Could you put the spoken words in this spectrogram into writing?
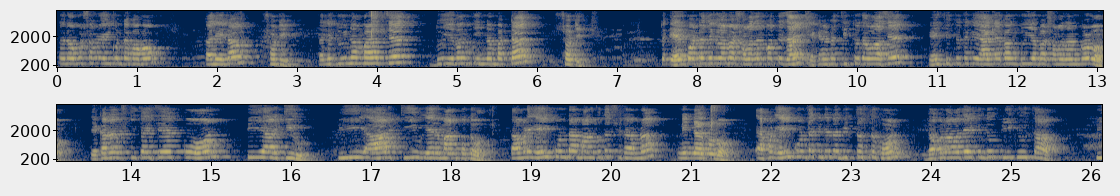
তাহলে অবশ্যই আমরা এই কোণটা পাবো। তাহলে এটাও সঠিক। তাহলে দুই নাম্বার হচ্ছে দুই এবং তিন নাম্বারটা সঠিক। তো এরপরটা যেগুলো আমরা সমাধান করতে যাই, এখানে একটা চিত্র দেওয়া আছে। এই চিত্র থেকে এক এবং দুই আমরা সমাধান করব। এখানে কি চাইছে? কোন P R Q P R Q এর মান কত? তার মানে এই কোণটার মান কত সেটা আমরা নির্ণয় করব। এখন এই কোণটা কিন্তু একটা বৃত্তস্থ কোণ। যখন আমাদের কিন্তু পি কিউ চাপ পি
